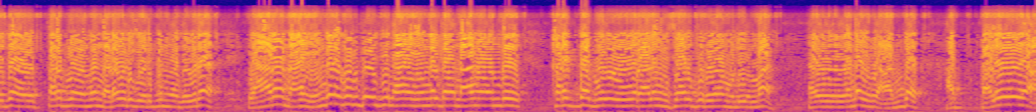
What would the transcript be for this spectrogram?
இதை தரப்புல வந்து நடவடிக்கை எடுக்கணுமே தவிர யாரோ நான் எங்களை கூப்பிட்டு வச்சு நான் எங்கள்கிட்ட நாங்க வந்து கரெக்டா போய் ஒவ்வொரு ஆளையும் விசாரிச்சிருக்க முடியுமா? அது ஏன்னா அந்த அப்- பழைய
